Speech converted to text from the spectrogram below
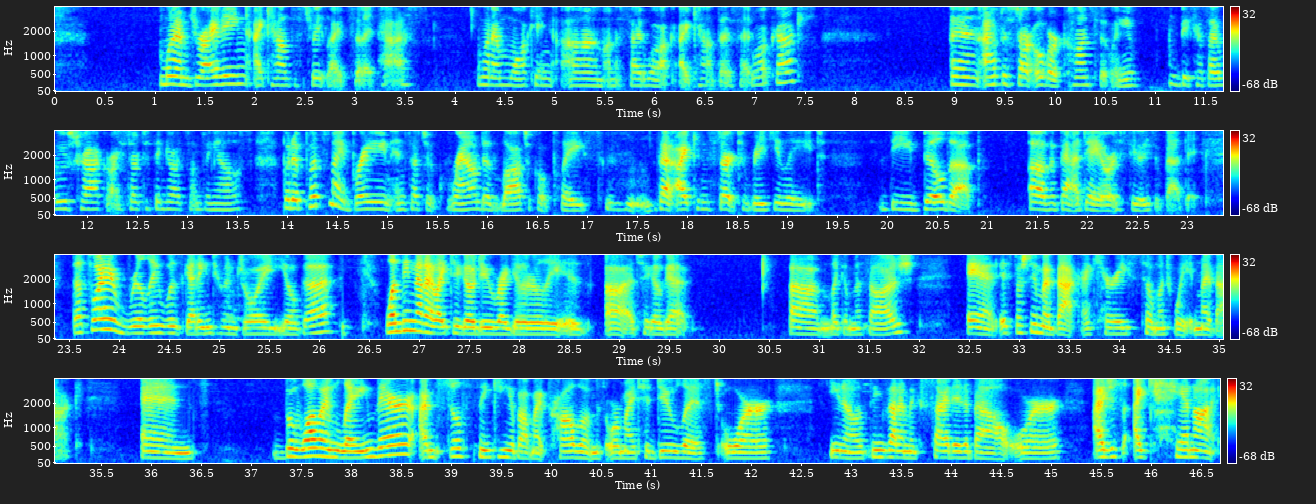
when I'm driving, I count the street lights that I pass. When I'm walking um, on a sidewalk, I count the sidewalk cracks. And I have to start over constantly because I lose track or I start to think about something else. But it puts my brain in such a grounded, logical place that I can start to regulate the buildup of a bad day or a series of bad days. that's why i really was getting to enjoy yoga one thing that i like to go do regularly is uh, to go get um, like a massage and especially in my back i carry so much weight in my back and but while i'm laying there i'm still thinking about my problems or my to-do list or you know things that i'm excited about or i just i cannot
